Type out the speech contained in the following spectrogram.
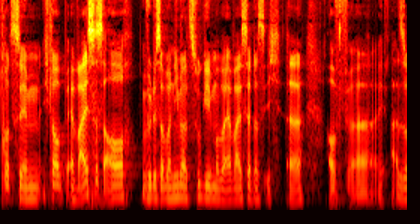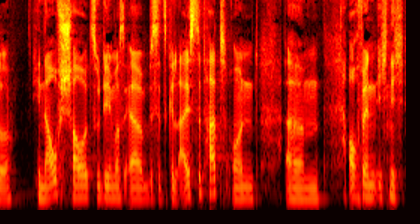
trotzdem ich glaube er weiß es auch würde es aber niemals zugeben aber er weiß ja dass ich äh, auf äh, also hinaufschaut zu dem, was er bis jetzt geleistet hat. Und ähm, auch wenn ich nicht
